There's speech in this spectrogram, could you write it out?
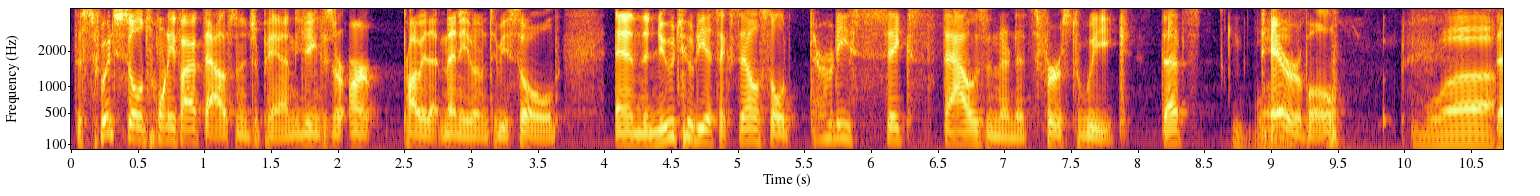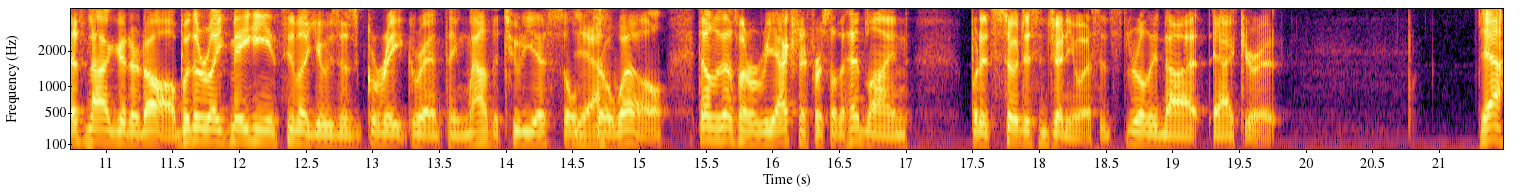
The Switch sold 25,000 in Japan, again, because there aren't probably that many of them to be sold. And the new 2DS XL sold 36,000 in its first week. That's terrible. Whoa. That's not good at all. But they're like making it seem like it was this great grand thing. Wow, the 2DS sold Yeah. so well. That was, that was my reaction when I first saw the headline, but it's so disingenuous. It's really not accurate. yeah.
